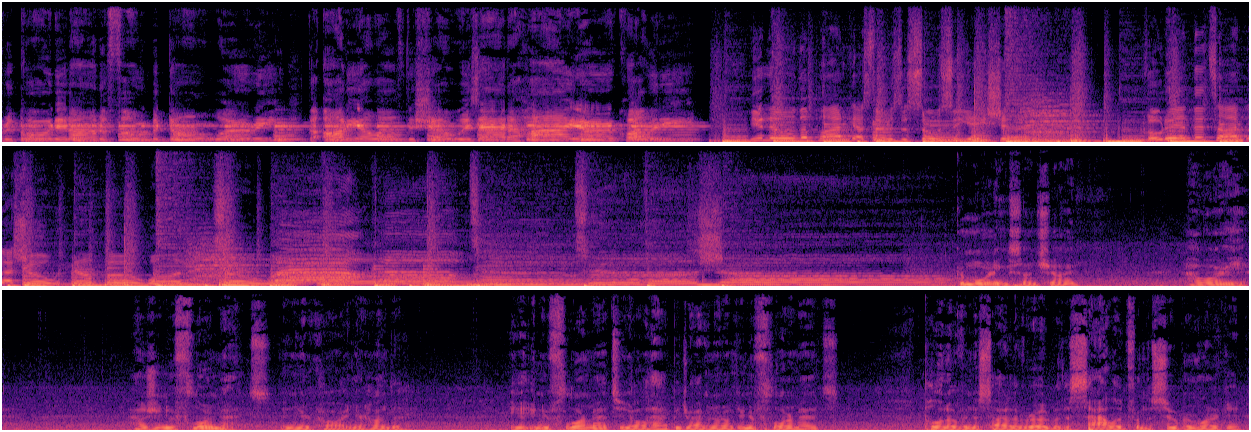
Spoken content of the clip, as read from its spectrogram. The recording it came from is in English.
recorded on a phone, but don't worry. The audio of the show is at a higher quality. You know, the Podcasters Association voted the Todd Glass Show number one. So welcome to the show. Good morning, sunshine. How are you? How's your new floor mats in your car, in your Honda? You get your new floor mats? Are you all happy driving around with your new floor mats? Pulling over in the side of the road with a salad from the supermarket?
